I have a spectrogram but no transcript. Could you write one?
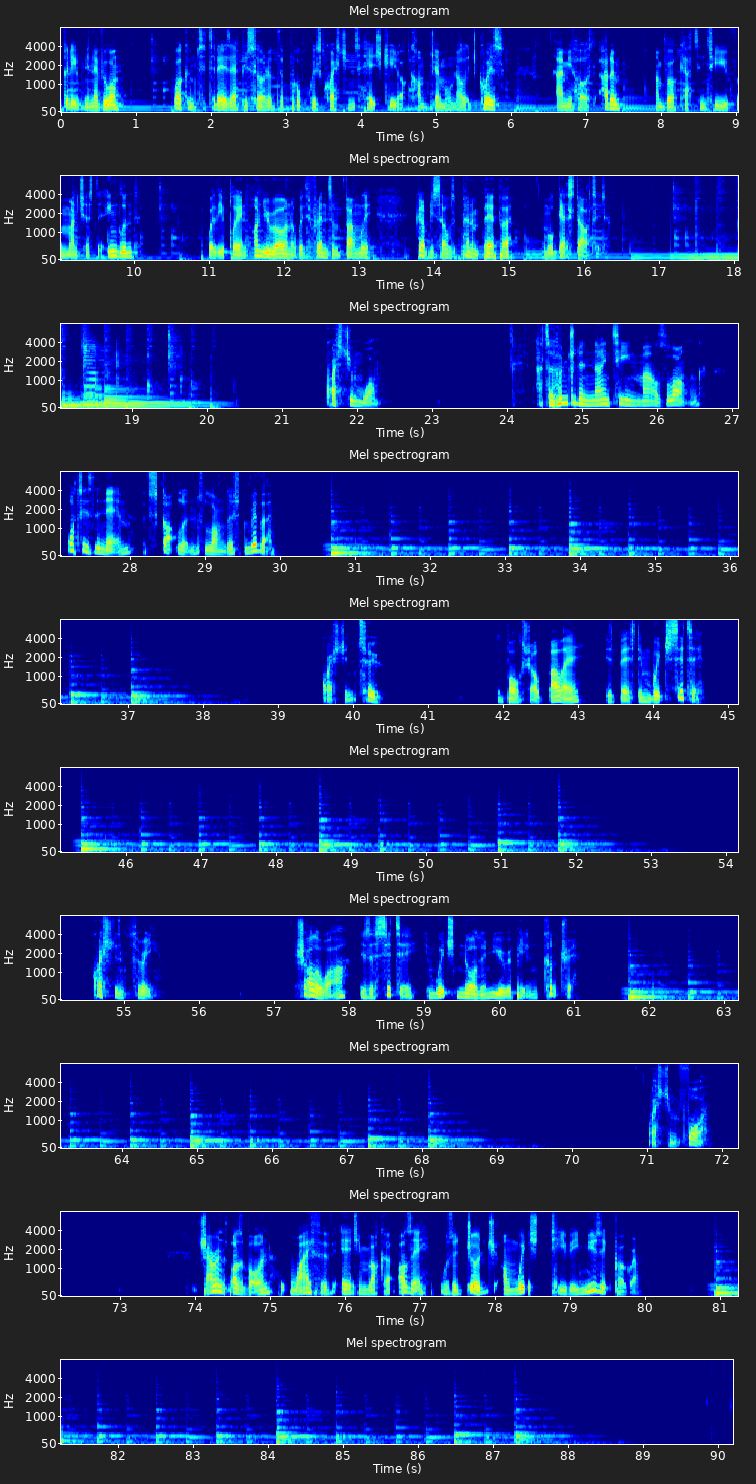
Good evening, everyone. Welcome to today's episode of the Pub Quiz Questions HQ.com General Knowledge Quiz. I'm your host, Adam. I'm broadcasting to you from Manchester, England. Whether you're playing on your own or with friends and family, grab yourselves a pen and paper and we'll get started. Question 1 At 119 miles long, what is the name of Scotland's longest river? Question 2 The Bolshoi Ballet is based in which city? Question 3 Charleroi is a city in which northern European country? Question 4 Sharon Osbourne, wife of aging rocker Ozzy, was a judge on which TV music programme?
